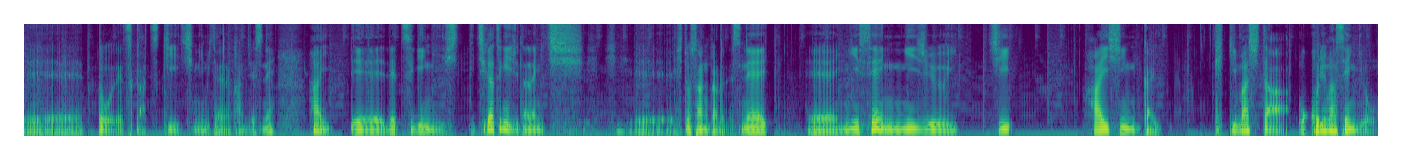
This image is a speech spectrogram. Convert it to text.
えー、どうですか？月1にみたいな感じですね。はい。えー、で、次に1月27日、えー、人さんからですね、えー、2021配信会、聞きました？怒りませんよ。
